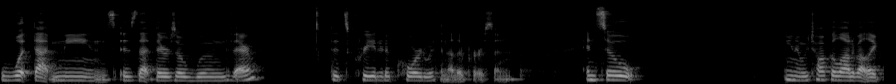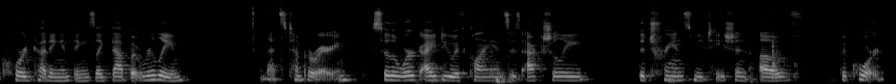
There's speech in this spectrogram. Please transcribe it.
what that means is that there's a wound there that's created a cord with another person. And so, you know, we talk a lot about like cord cutting and things like that, but really, that's temporary. So the work I do with clients is actually the transmutation of the cord.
